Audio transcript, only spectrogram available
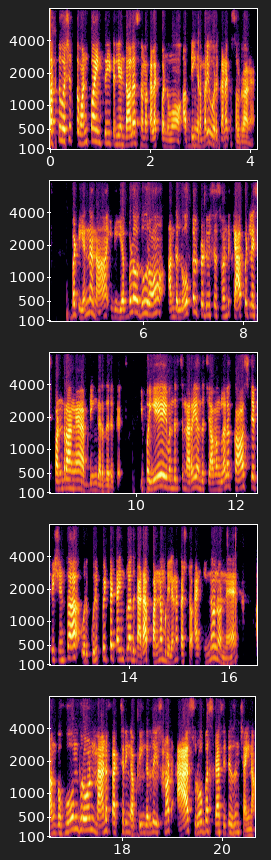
பத்து வருஷத்துல one point three trillion dollars நம்ம கலெக்ட் பண்ணுவோம் அப்படிங்கிற மாதிரி ஒரு கணக்கு சொல்றாங்க. பட் என்னன்னா இது எவ்வளவு தூரம் அந்த லோக்கல் ப்ரொடியூசர்ஸ் வந்து கேபிட்டலைஸ் பண்றாங்க அப்படிங்கிறது இருக்கு. இப்ப ஏஐ வந்துருச்சு நிறைய வந்துச்சு. அவங்களால காஸ்ட் எஃபிஷியன்ஸா ஒரு குறிப்பிட்ட டைம்க்குள்ள அதுக்கு அடாப்ட் பண்ண முடியலன்னா கஷ்டம். அண்ட் இன்னொன்னு அங்க ஹோம் க்ரோன் மேனுஃபேக்சரிங் அப்படிங்கிறது is not as robust as it is in China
